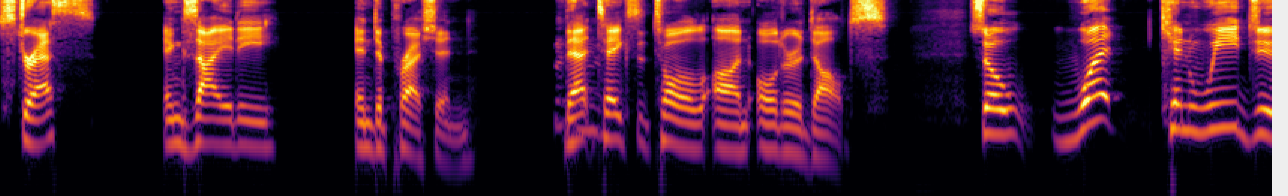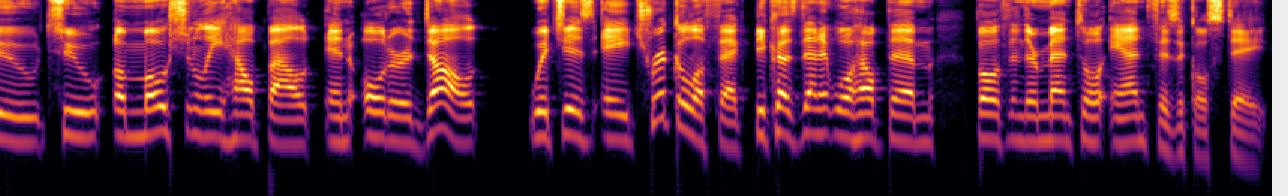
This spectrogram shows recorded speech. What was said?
stress, anxiety, and depression. That Mhm. takes a toll on older adults. So, what can we do to emotionally help out an older adult, which is a trickle effect because then it will help them both in their mental and physical state?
